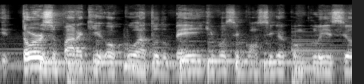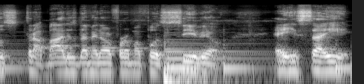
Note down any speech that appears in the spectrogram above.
e torço para que ocorra tudo bem e que você consiga concluir seus trabalhos da melhor forma possível. É isso aí,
